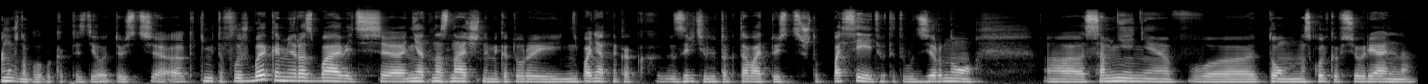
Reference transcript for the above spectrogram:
можно было бы как-то сделать, то есть э, какими-то флешбеками разбавить, э, неоднозначными, которые непонятно как зрителю трактовать, то есть чтобы посеять вот это вот зерно э, сомнения в том, насколько все реально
